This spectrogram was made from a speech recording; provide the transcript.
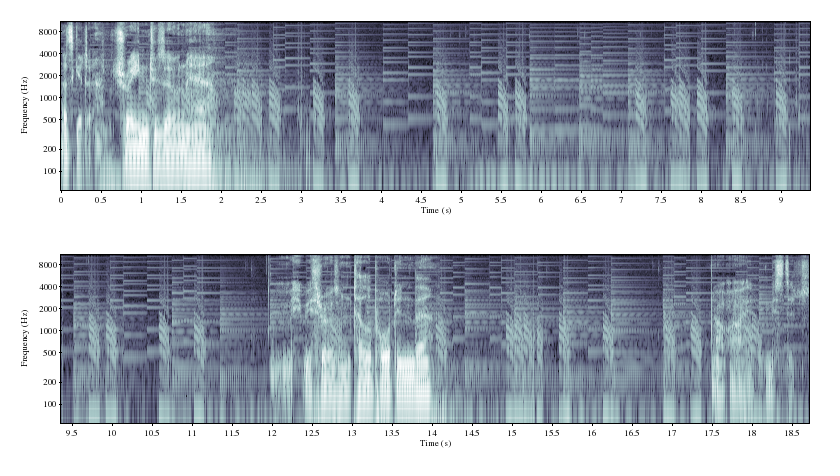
Let's get a train to zone here. Maybe throw some teleport in there. Oh, I missed it.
